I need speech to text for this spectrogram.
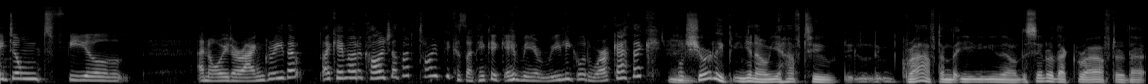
I don't feel annoyed or angry that I came out of college at that time because I think it gave me a really good work ethic. Mm. Well, surely you know you have to graft, and you- you know the sooner that graft or that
